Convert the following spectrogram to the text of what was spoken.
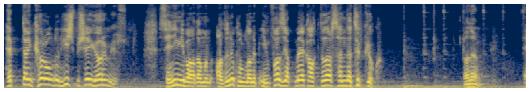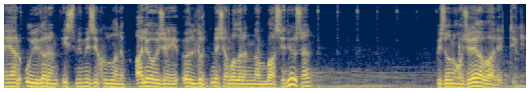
Hepten kör oldun hiçbir şey görmüyorsun. Senin gibi adamın adını kullanıp infaz yapmaya kalktılar sende tık yok. Oğlum eğer Uygar'ın ismimizi kullanıp Ali Hoca'yı öldürtme çabalarından bahsediyorsan biz onu hocaya havale ettik.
